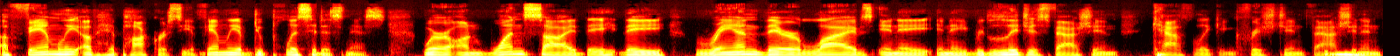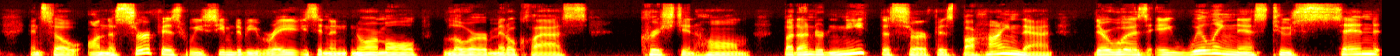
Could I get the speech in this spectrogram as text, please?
a family of hypocrisy, a family of duplicitousness, where on one side they they ran their lives in a in a religious fashion, Catholic and Christian fashion. mm And and so on the surface, we seem to be raised in a normal lower middle class Christian home. But underneath the surface, behind that, there was a willingness to send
